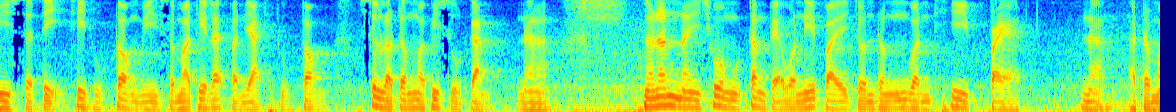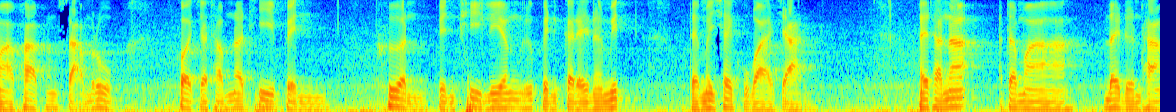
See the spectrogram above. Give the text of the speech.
มีสติที่ถูกต้อง มีสมาธิและปัญญาที่ถูกต้อง ซึ่งเราต้องมาพิสูจน์กันนะดังนั้นในช่วงตั้งแต่วันนี้ไปจนถึงวันที่ 8 นะอาตมาภาพทั้งสามรูป ก็จะทำหน้าที่เป็นเพื่อนเป็นพี่เลี้ยงหรือเป็นกระไดนามิตร แต่ไม่ใช่ครูบาอาจารย์ ในฐานะอาตมาได้เดินทาง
